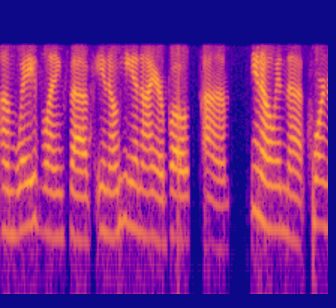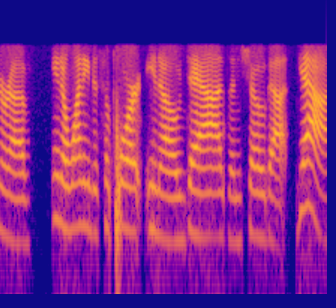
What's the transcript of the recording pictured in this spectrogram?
um wavelength of, you know, he and I are both um you know, in the corner of, you know, wanting to support, you know, dads and show that, yeah,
